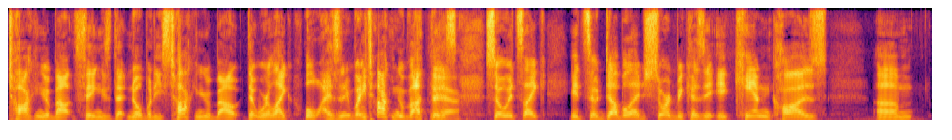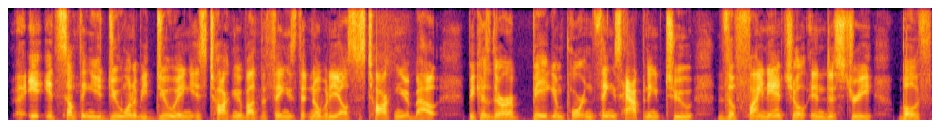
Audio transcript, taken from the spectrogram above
talking about things that nobody's talking about that we're like, well, why isn't anybody talking about this? Yeah. So it's like it's a double edged sword because it, it can cause. Um, it, it's something you do want to be doing is talking about the things that nobody else is talking about because there are big important things happening to the financial industry both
